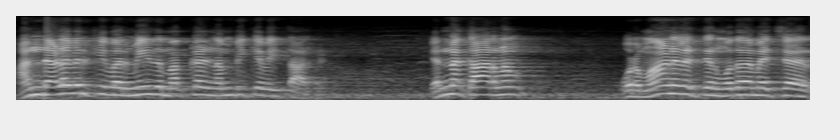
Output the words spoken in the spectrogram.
அந்த அளவிற்கு இவர் மீது மக்கள் நம்பிக்கை வைத்தார்கள். என்ன காரணம்? ஒரு மாநிலத்தின் முதலமைச்சர்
